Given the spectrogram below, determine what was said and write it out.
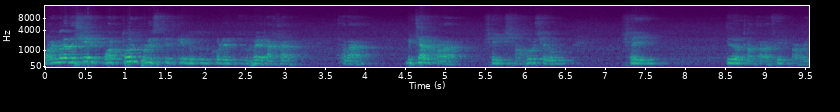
বাংলাদেশের বর্তমান পরিস্থিতিকে নতুন করে ধরে রাখার তারা বিচার করার সেই সাহস এবং সেই দৃঢ়তা তারা ফির পাবে।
